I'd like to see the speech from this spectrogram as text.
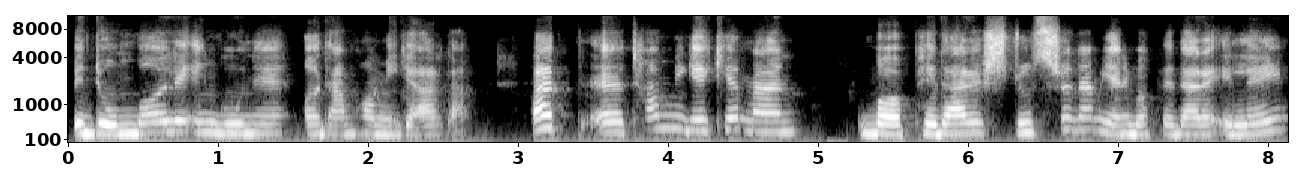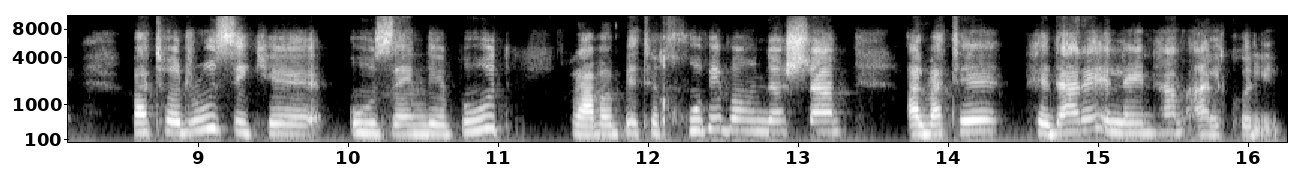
به دنبال این گونه آدم ها میگردن. بعد تام میگه که من با پدرش دوست شدم یعنی با پدر الین و تا روزی که او زنده بود روابط خوبی با اون داشتم. البته پدر الین هم الکلی.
